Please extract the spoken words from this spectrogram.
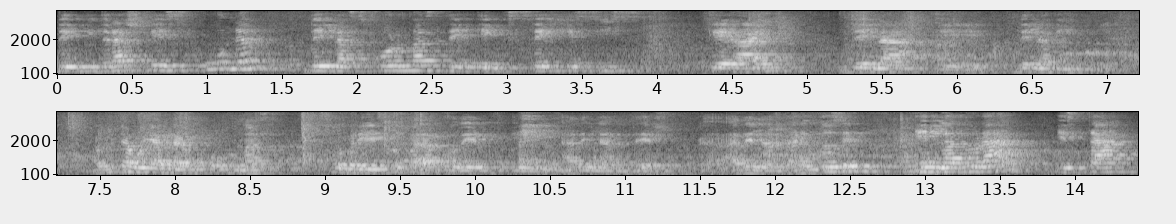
del Midrash, que es una de las formas de exégesis que hay de la, eh, de la Biblia. Ahorita voy a hablar un poco más sobre esto para poder eh, adelantar, adelantar. Entonces, en la Torah está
